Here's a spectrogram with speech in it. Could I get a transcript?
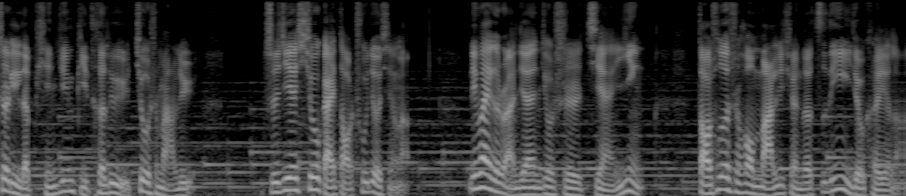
这里的平均比特率就是码率，直接修改导出就行了。另外一个软件就是剪映，导出的时候码率选择自定义就可以了。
